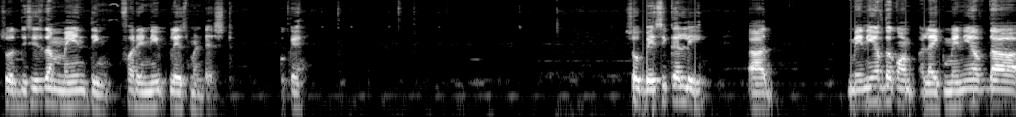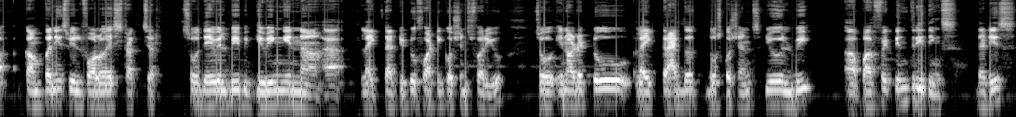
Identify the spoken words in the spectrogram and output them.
So this is the main thing for any placement test okay? So basically uh, many of the like many of the companies will follow a structure. So they will be giving in uh, uh, like 30 to 40 questions for you. So in order to like crack the, those questions you will be uh, perfect in three things. That is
